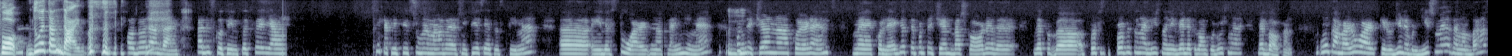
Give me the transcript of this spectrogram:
po duhet ta ndajmë. po duhet ta ndajmë. Pa diskutim, sepse janë një sakrificë shumë e madhe, është një pjesë e jetës time, uh, e investuar në trajnime mm -hmm. për mhm. të qenë koherent me kolegët e për të qenë bashkëkohore dhe dhe profesionalisht në nivele të konkurrueshme me botën. Unë kam mbaruar kirurgjinë e përgjithshme dhe më pas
